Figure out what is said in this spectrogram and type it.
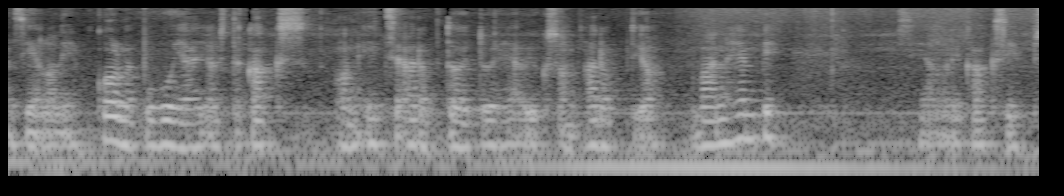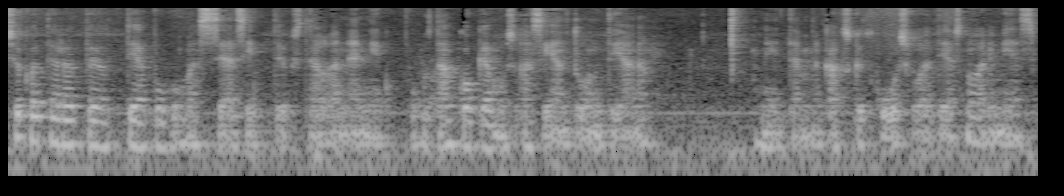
Ja siellä oli kolme puhujaa, joista kaksi on itse adoptoituja ja yksi on adoptiovanhempi. Siellä oli kaksi psykoterapeuttia puhumassa ja sitten yksi tällainen, niin kuin puhutaan kokemusasiantuntijana, niin tämmöinen 26-vuotias nuori mies.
